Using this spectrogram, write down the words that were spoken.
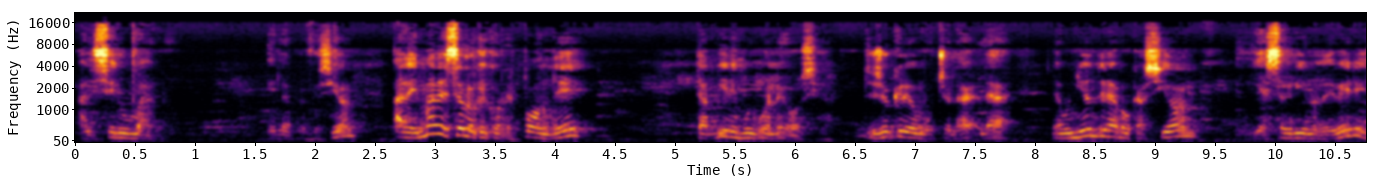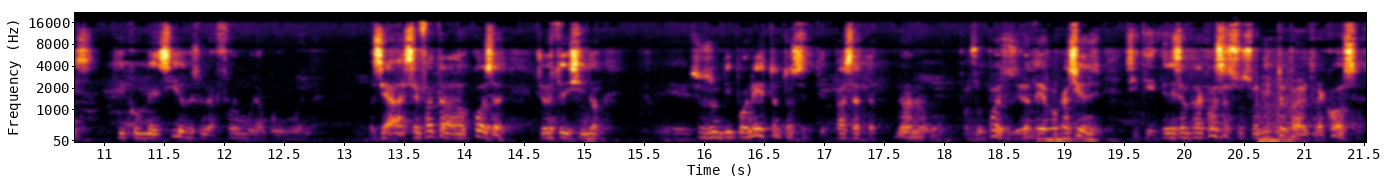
al ser humano en la profesión, además de ser lo que corresponde, también es muy buen negocio. Entonces yo creo mucho, la, la unión de la vocación y hacer bien los deberes, estoy convencido que es una fórmula muy buena. O sea, hace falta las dos cosas. Yo estoy diciendo, eh, sos un tipo honesto, entonces te pasa... No, no, por supuesto, si no tienes vocaciones, si te interesa otra cosa, sos honesto para otra cosa.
